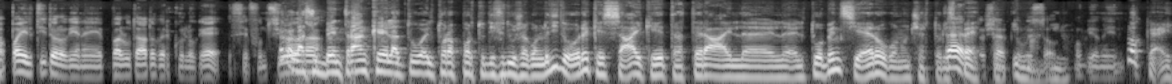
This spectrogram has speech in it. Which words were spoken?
ma poi il titolo viene valutato per quello che è, se funziona. Però là subentra anche la tua- il tuo rapporto di fiducia con l'editore che sai che tratterà il, il- il tuo pensiero con un certo Certo, rispetto, certo, questo immagino. ovviamente. Ok,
